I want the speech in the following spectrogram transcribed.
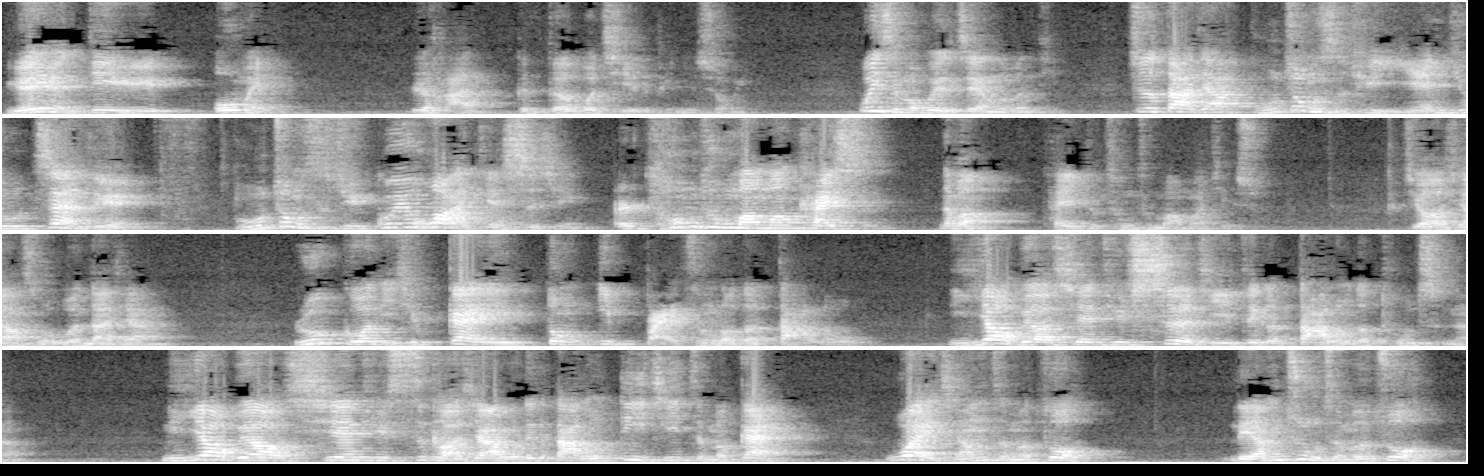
远远低于欧美、日韩跟德国企业的平均寿命。为什么会有这样的问题？就是大家不重视去研究战略，不重视去规划一件事情，而匆匆忙忙开始，那么它也就匆匆忙忙结束。就好像是我问大家，如果你去盖一栋一百层楼的大楼，你要不要先去设计这个大楼的图纸呢？你要不要先去思考一下，我这个大楼地基怎么盖，外墙怎么做，梁柱怎么做，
